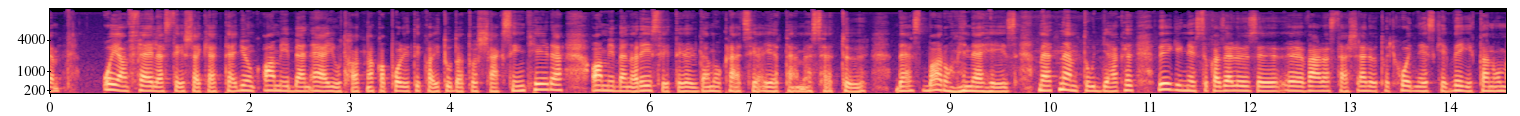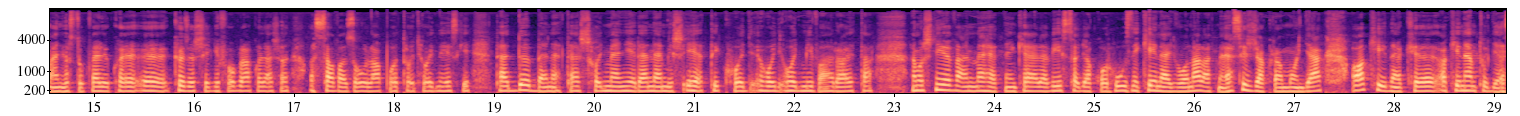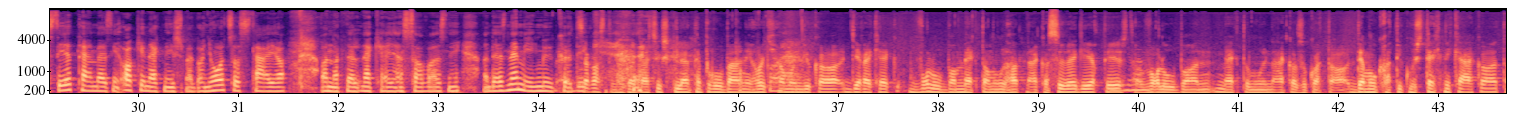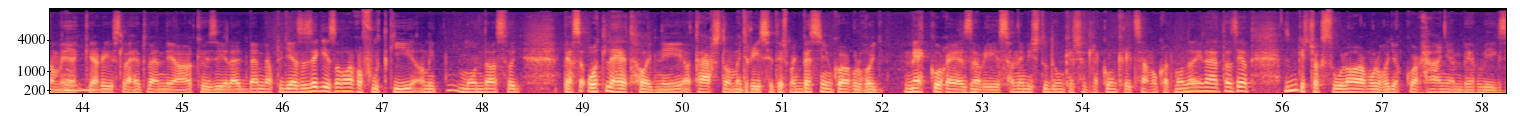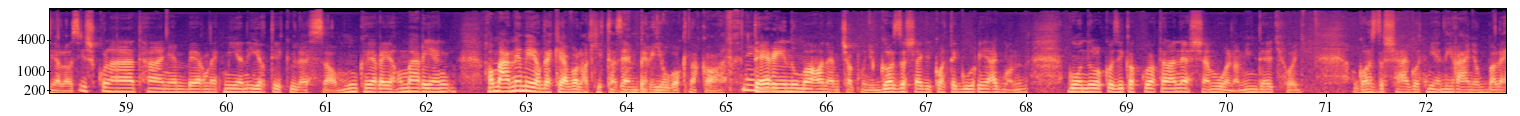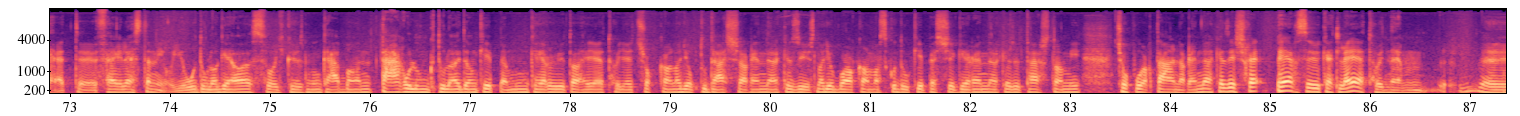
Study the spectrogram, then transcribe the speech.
olyan fejlesztéseket tegyünk, amiben eljuthatnak a politikai tudatosság szintjére, amiben a részvételi demokrácia értelmezhető. De ez baromi nehéz, mert nem tudják. Végignéztük az előző választás előtt, hogy hogy néz ki, végig tanulmányoztuk velük közösségi foglalkozáson a szavazólapot, hogy hogy néz ki. Tehát döbbenetes, hogy mennyire nem is értik, hogy, hogy, hogy mi van rajta. Na most nyilván mehetnénk erre vissza, hogy akkor húzni kéne egy vonalat, mert ezt is gyakran mondják, akinek, aki nem tudja ezt értelmezni, akinek nincs nincs meg a nyolc osztálya, annak ne, ne kelljen szavazni. De ez nem így működik. Egyszer azt a mutatást is ki lehetne próbálni, hogyha mondjuk a gyerekek valóban megtanulhatnák a szövegértést, ha valóban megtanulnák azokat a demokratikus technikákat, amelyekkel részt lehet venni a közéletben, mert ugye ez az egész arra fut ki, amit mondasz, hogy persze ott lehet hagyni a társadalom egy részét, és majd beszéljünk arról, hogy mekkora ez a rész, ha nem is tudunk esetleg konkrét számokat mondani, de hát azért ez mégiscsak szól arról, hogy akkor hány ember végzi el az iskolát, hány embernek milyen értékű lesz a munkaereje, ha már, ilyen, ha már nem érdekel valakit az emberi jogoknak a terénuma, hanem csak mondjuk gazdasági kategóriákban gondolkozik, akkor talán ez sem volna mindegy, hogy a gazdaságot milyen irányokba lehet fejleszteni, hogy jó dolog-e az, hogy közmunkában tárolunk tulajdonképpen munkaerőt, ahelyett, hogy egy sokkal nagyobb tudással rendelkező és nagyobb alkalmazkodó képességgel rendelkező társadalmi csoport állna rendelkezésre. Persze őket lehet, hogy nem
